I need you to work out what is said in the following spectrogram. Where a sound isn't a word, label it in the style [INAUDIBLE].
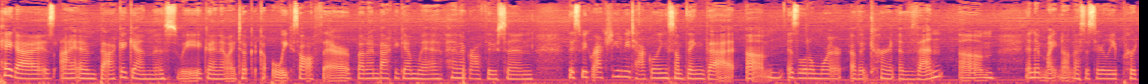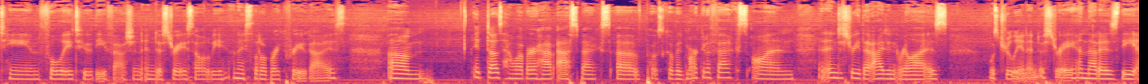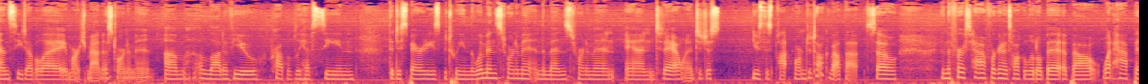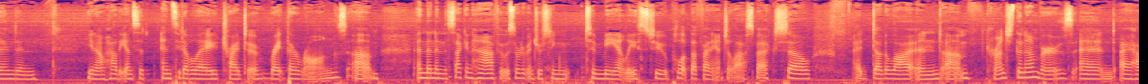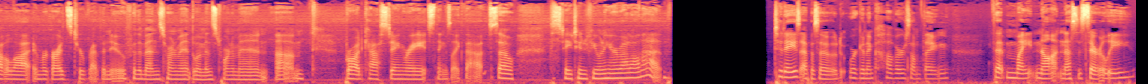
Hey guys, I am back again this week. I know I took a couple weeks off there, but I'm back again with Hannah Grothusen. This week we're actually going to be tackling something that um, is a little more of a current event, um, and it might not necessarily pertain fully to the fashion industry, so it'll be a nice little break for you guys. Um, it does, however, have aspects of post COVID market effects on an industry that I didn't realize was truly an industry, and that is the NCAA March Madness tournament. Um, a lot of you probably have seen the disparities between the women's tournament and the men's tournament, and today I wanted to just use this platform to talk about that. So, in the first half, we're going to talk a little bit about what happened and you know how the NCAA tried to right their wrongs. Um, and then in the second half, it was sort of interesting to me, at least, to pull up the financial aspect. So I dug a lot and um, crunched the numbers, and I have a lot in regards to revenue for the men's tournament, the women's tournament, um, broadcasting rates, things like that. So stay tuned if you want to hear about all that. Today's episode, we're going to cover something that might not necessarily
